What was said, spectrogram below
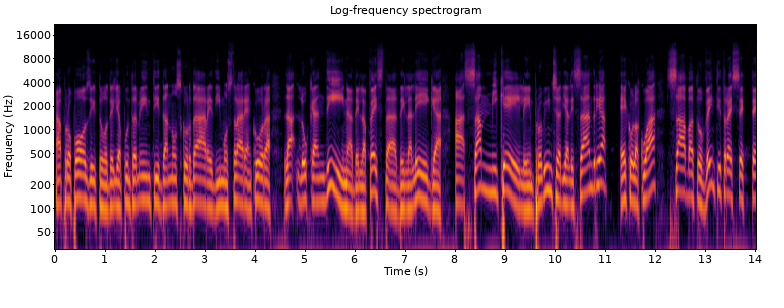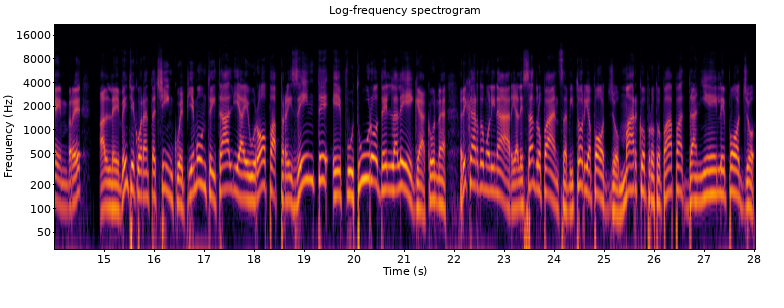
a proposito degli appuntamenti da non scordare di mostrare ancora la locandina della festa della Lega a San Michele in provincia di Alessandria. Eccola qua, sabato 23 settembre alle 20.45 Piemonte Italia Europa presente e futuro della Lega con Riccardo Molinari, Alessandro Panza, Vittorio Poggio, Marco Protopapa, Daniele Poggio.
